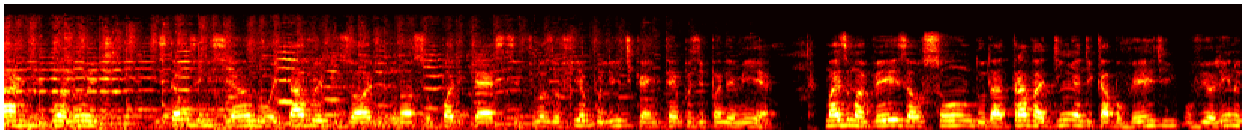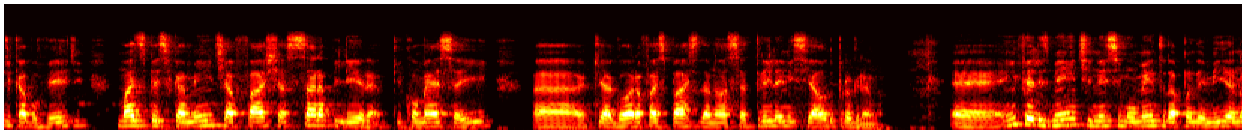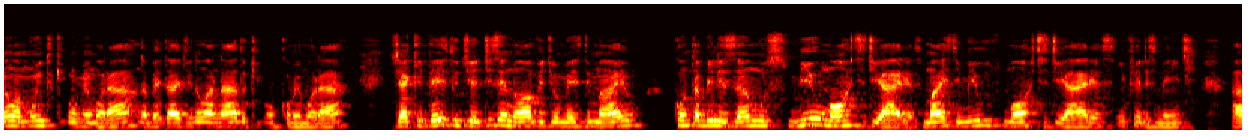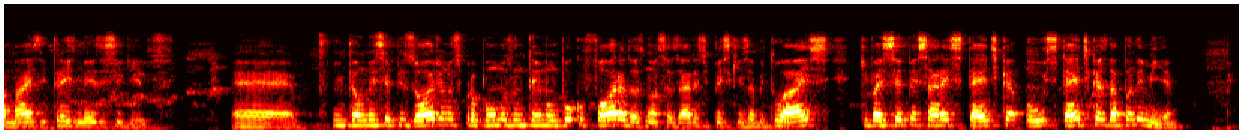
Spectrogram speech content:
tarde, boa noite. Estamos iniciando o oitavo episódio do nosso podcast Filosofia Política em Tempos de Pandemia. Mais uma vez ao som do da Travadinha de Cabo Verde, o violino de Cabo Verde, mais especificamente a faixa Sarapilheira, que começa aí, uh, que agora faz parte da nossa trilha inicial do programa. É, infelizmente, nesse momento da pandemia, não há muito que comemorar, na verdade, não há nada que comemorar, já que desde o dia 19 de um mês de maio, contabilizamos mil mortes diárias, mais de mil mortes diárias, infelizmente, há mais de três meses seguidos. É, então, nesse episódio, nos propomos um tema um pouco fora das nossas áreas de pesquisa habituais, que vai ser pensar a estética ou estéticas da pandemia.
